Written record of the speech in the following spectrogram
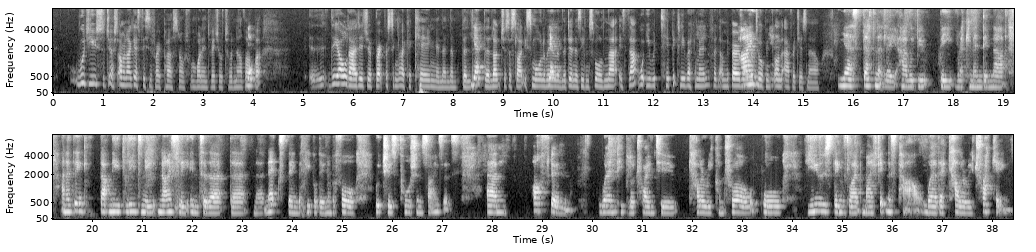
would you suggest, I mean, I guess this is very personal from one individual to another, yeah. but the old adage of breakfasting like a king and then the, the, yeah. the lunch is a slightly smaller meal yeah. and the dinner's even smaller than that is that what you would typically recommend for I mean bear in mind we're talking on averages now yes definitely I would be be recommending that and I think that need, leads me nicely into the, the, the next thing that people do number four which is portion sizes um, often when people are trying to calorie control or use things like MyFitnessPal where they're calorie tracking.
